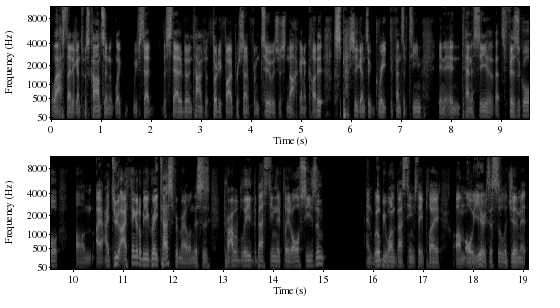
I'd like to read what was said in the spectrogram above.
last night against Wisconsin. Like we've said the stat a billion times, but 35% from two is just not going to cut it, especially against a great defensive team in, in Tennessee that's physical. Um, I, I do, I think it'll be a great test for Maryland. This is probably the best team they've played all season and will be one of the best teams they play um, all year this is a legitimate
